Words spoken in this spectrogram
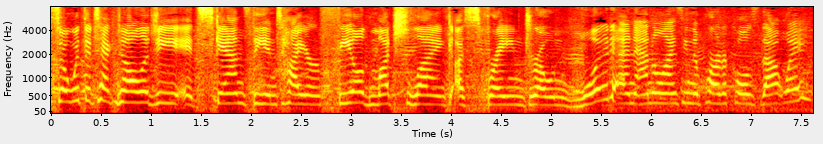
So with the technology, it scans the entire field, much like a spraying drone would, and analyzing the particles that way.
